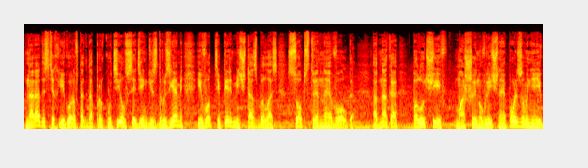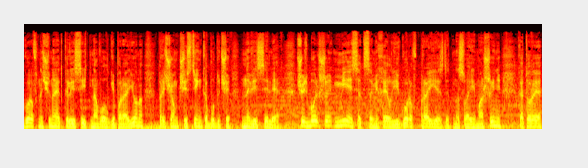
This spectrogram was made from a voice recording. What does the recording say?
На радостях Егоров тогда прокутил все деньги с друзьями, и вот теперь мечта сбылась – собственная «Волга». Однако Получив машину в личное пользование, Егоров начинает колесить на «Волге» по району, причем частенько будучи на веселе. Чуть больше месяца Михаил Егоров проездит на своей машине, которая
